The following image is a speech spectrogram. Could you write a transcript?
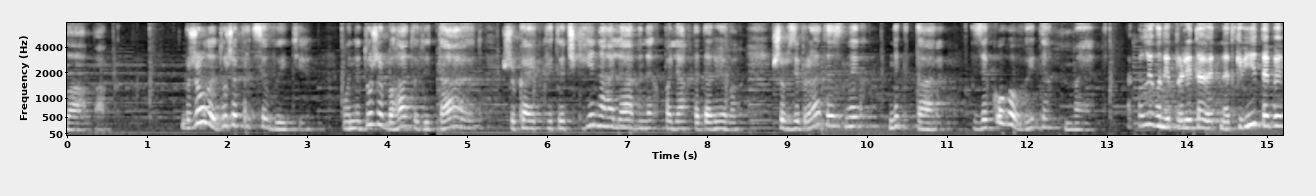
лапок. Бджоли дуже працьовиті. Вони дуже багато літають, шукають квіточки на галявинах, полях та деревах, щоб зібрати з них нектар, з якого вийде мед. А коли вони пролітають над квітами,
